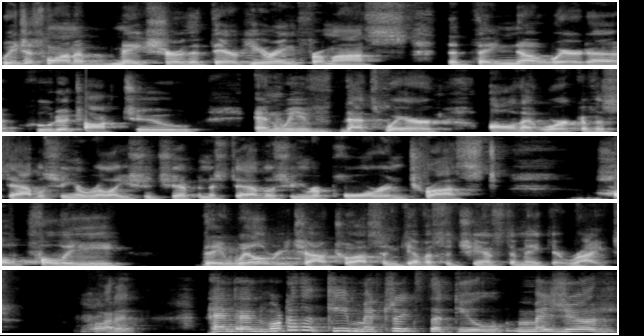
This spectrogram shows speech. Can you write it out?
we just want to make sure that they're hearing from us, that they know where to who to talk to, and we've that's where all that work of establishing a relationship and establishing rapport and trust hopefully they will reach out to us and give us a chance to make it right got it and and what are the key metrics that you measure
